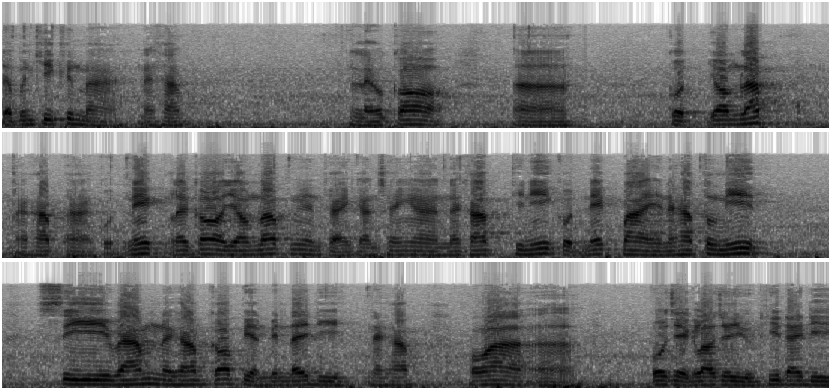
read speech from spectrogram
ดับเบิลคลิกขึ้นมานะครับ แล้วก็อ่ากดยอมรับ นะครับอ่ากด next แล้วก็ยอมรับเงื่อนไขการใช้งานนะครับ ทีนี้กด next ไปนะครับ ตรงนี้ C WAMP นะครับ ก็เปลี่ยนเป็นได้ดีนะครับ เพราะว่าโปรเจกต์เราจะอยู่ที่ได้ดี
